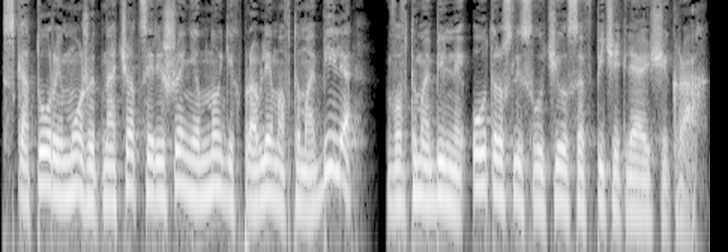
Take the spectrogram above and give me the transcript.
с которой может начаться решение многих проблем автомобиля, в автомобильной отрасли случился впечатляющий крах.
